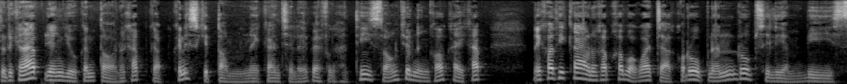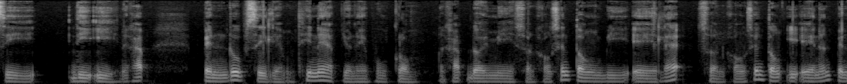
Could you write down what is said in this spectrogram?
วัสดีครับ ยังอยู่กันต่อนะครับกับคณิตศกิจต่อมในการเฉลยแบบฝึกหัดที่ 2.1ขอไข่ครับ ในข้อที่ 9 นะครับเขาบอกว่าจากรูปนั้นรูปสี่เหลี่ยม BCDE นะครับเป็นรูปสี่เหลี่ยมที่แนบอยู่ในวงกลมนะครับโดยมีส่วนของเส้นตรง BA และส่วนของเส้นตรง EA นั้นเป็น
